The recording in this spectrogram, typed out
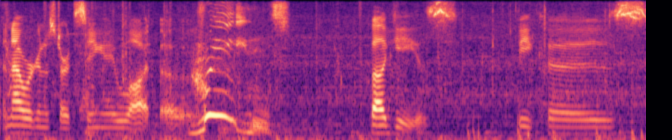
And now we're gonna start seeing a lot of Greens! Buggies. Because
